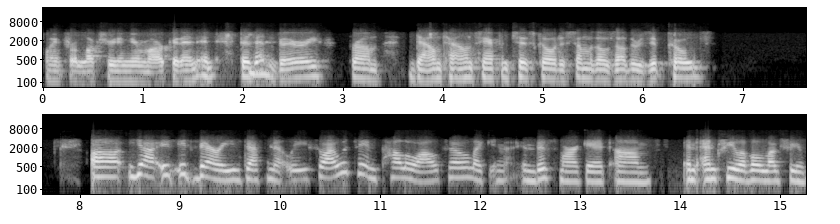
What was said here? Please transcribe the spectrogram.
point for luxury in your market. And, and does that mm-hmm. vary from downtown San Francisco to some of those other zip codes? Uh, yeah, it, it varies definitely. So I would say in Palo Alto, like in in this market, um, an entry level luxury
